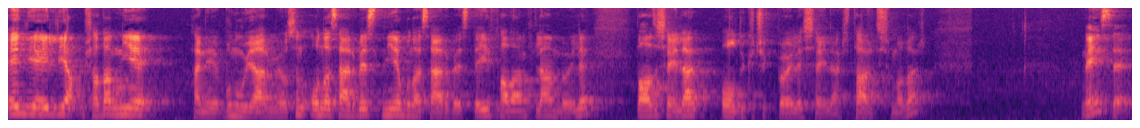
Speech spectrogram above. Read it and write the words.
50'ye 50 yapmış adam niye hani bunu uyarmıyorsun? Ona serbest, niye buna serbest değil falan filan böyle bazı şeyler oldu küçük böyle şeyler, tartışmalar. Neyse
